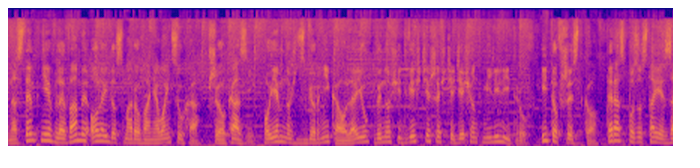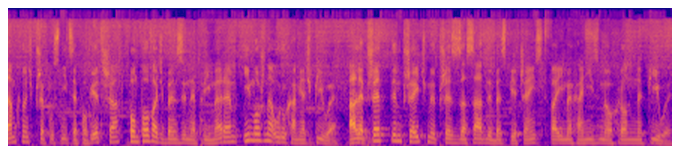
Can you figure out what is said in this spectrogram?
Następnie wlewamy olej do smarowania łańcucha. Przy okazji pojemność zbiornika oleju wynosi 260 ml. I to wszystko. Teraz pozostaje zamknąć przepustnicę powietrza, pompować benzynę primerem i można uruchamiać piłę. Ale przed tym przejdźmy przez zasady bezpieczeństwa i mechanizmy ochronne piły.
